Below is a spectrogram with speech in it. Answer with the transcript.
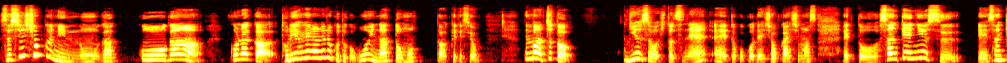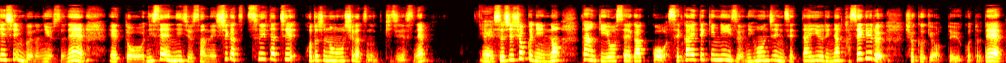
寿司職人の学校が、こうなんか取り上げられることが多いなと思ってったわけですよ。で、まあちょっと、ニュースを一つね、えっ、ー、と、ここで紹介します。えっと、産経ニュース、えー、産経新聞のニュースで、えっと、2023年4月1日、今年の4月の記事ですね。えー、寿司職人の短期養成学校、世界的ニーズ、日本人絶対有利な稼げる職業ということで、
